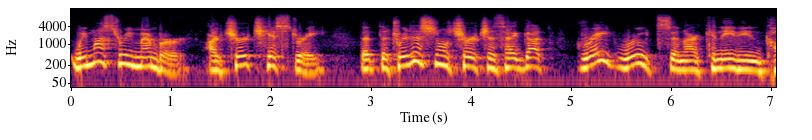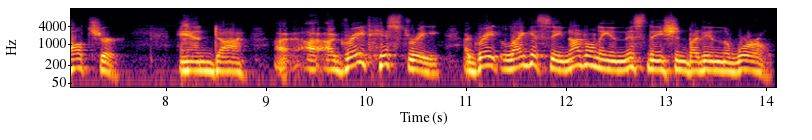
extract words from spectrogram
We must remember our church history that the traditional churches had got great roots in our Canadian culture and uh, a, a great history, a great legacy, not only in this nation but in the world.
